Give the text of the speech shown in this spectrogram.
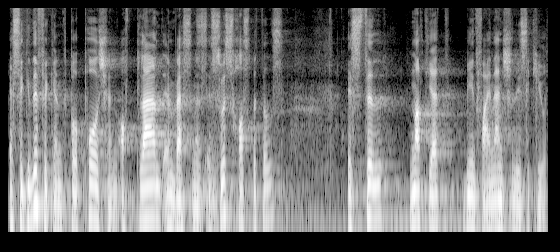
A significant proportion of planned investments in Swiss hospitals is still not yet being financially secured,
